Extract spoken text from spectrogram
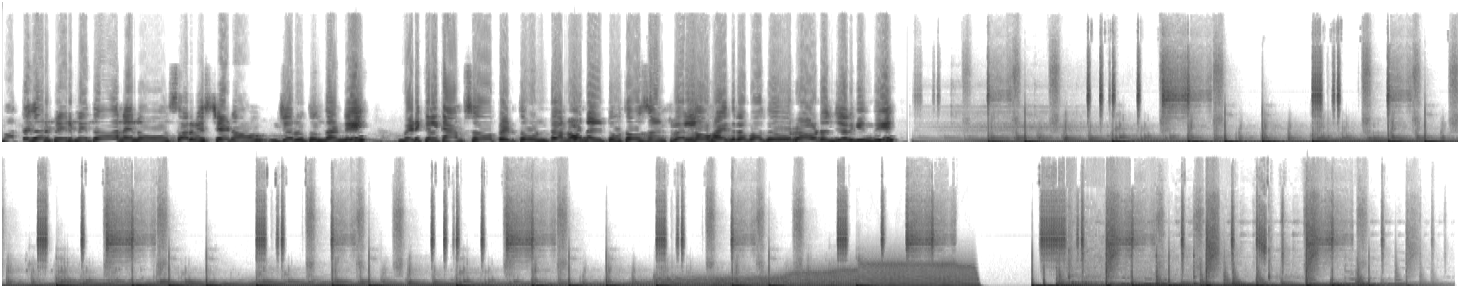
మా అత్తగారి పేరు మీద నేను సర్వీస్ చేయడం జరుగుతుందండి. మెడికల్ క్యాంప్స్ పెడుతూ ఉంటాను. నేను టూ థౌజండ్ ట్వెల్వ్లో హైదరాబాద్ రావడం జరిగింది.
